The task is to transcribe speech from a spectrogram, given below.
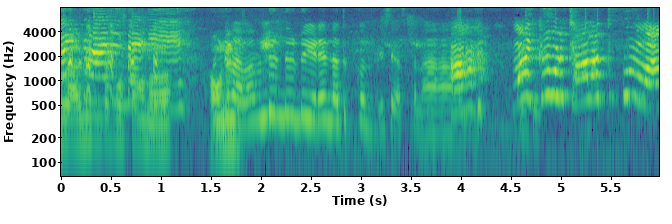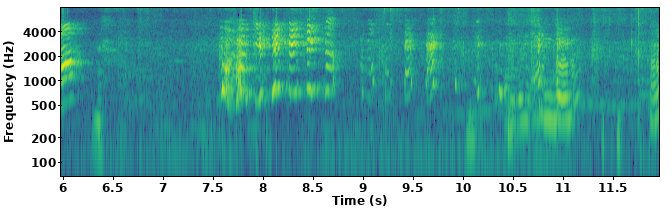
లేదు ఇంకా పోస్తా ఉన్నావు. ఉండు అవునండి బాబా ఉండు ఉండు ఏడేం అతుక్కొని తీసేస్తున్నా ఆహా, మా ఇక్కడ కూడా చాలా తుక్కుమా ఉండాను ఆ?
